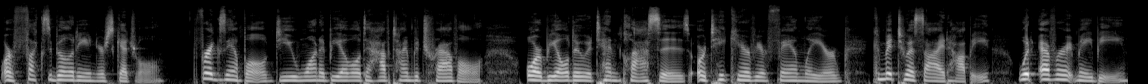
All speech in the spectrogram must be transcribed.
or flexibility in your schedule. For example, do you want to be able to have time to travel or be able to attend classes or take care of your family or commit to a side hobby, whatever it may be?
